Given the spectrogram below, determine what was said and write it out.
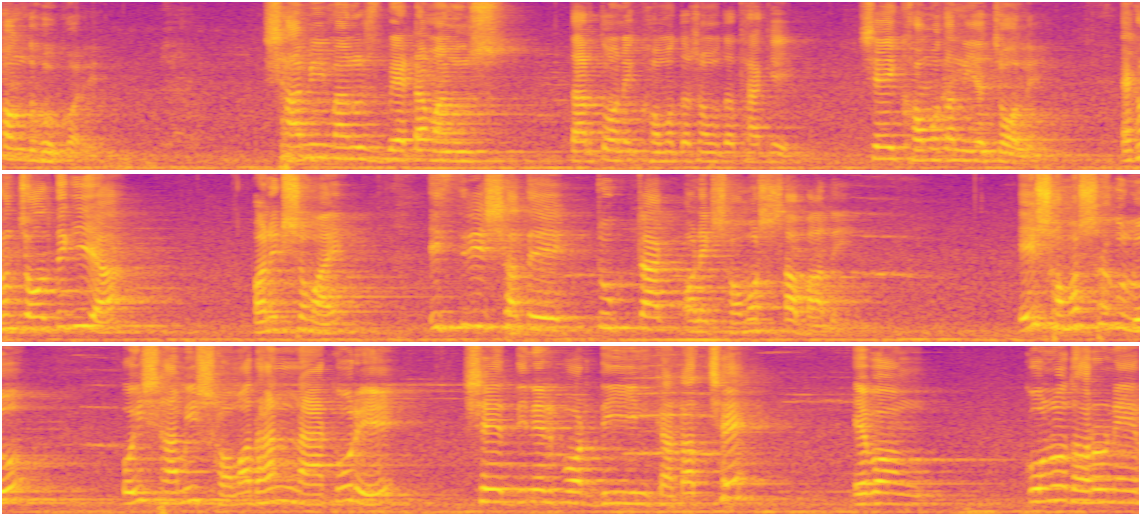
সন্দেহ করে। স্বামী মানুষ, বেটা মানুষ, তার তো অনেক ক্ষমতা সমতা থাকে সেই ক্ষমতা নিয়ে চলে। এখন চলতে গিয়া অনেক সময় স্ত্রীর সাথে টুকটাক অনেক সমস্যা বাঁধে। এই সমস্যাগুলো ওই স্বামী সমাধান না করে সে দিনের পর দিন কাটাচ্ছে এবং কোনো ধরনের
